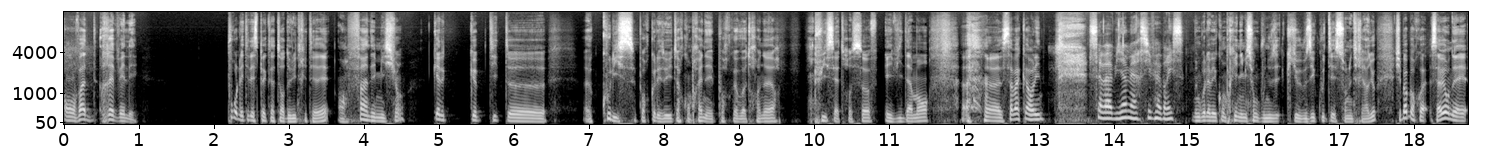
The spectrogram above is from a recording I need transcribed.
on va révéler pour les téléspectateurs de Nutri TV en fin d'émission quelques petites euh, euh, coulisses pour que les auditeurs comprennent et pour que votre honneur puisse être sauf, évidemment. Euh, ça va, Caroline? Ça va bien, merci Fabrice. donc vous l'avez compris, une émission que vous, nous- que vous écoutez sur Nutri Radio. Je sais pas pourquoi. Vous savez, on est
